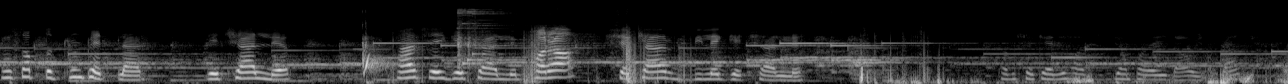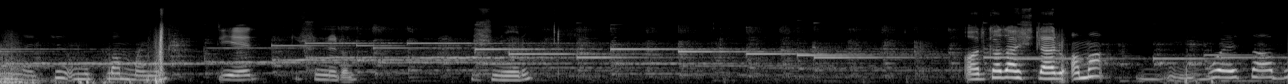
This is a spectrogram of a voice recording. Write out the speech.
hesapta tüm petler geçerli. Her şey geçerli. Para, şeker bile geçerli. Tabii şekeri harcayacağım parayı da o yüzden. Onun için umutlanmayın diye düşünürüm. Düşünüyorum. Arkadaşlar ama bu hesabı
